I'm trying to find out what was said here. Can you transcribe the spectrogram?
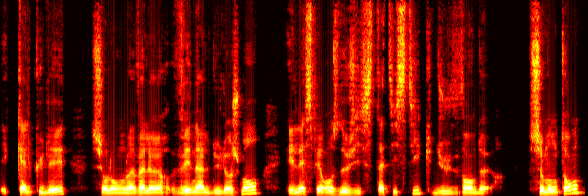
est calculé selon la valeur vénale du logement et l'espérance de vie statistique du vendeur. Ce montant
